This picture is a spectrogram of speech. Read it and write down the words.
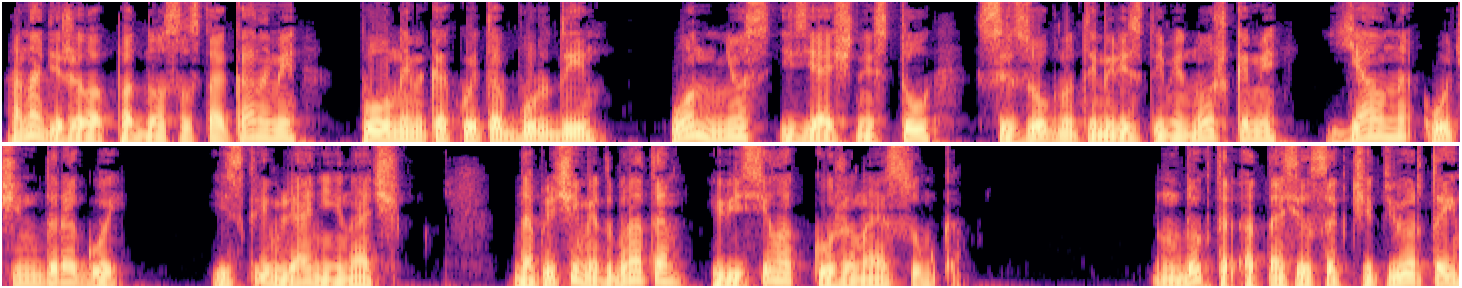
Она держала поднос со стаканами, полными какой-то бурды. Он нес изящный стул с изогнутыми резными ножками, явно очень дорогой. Из Кремля не иначе. На плече медбрата висела кожаная сумка. Доктор относился к четвертой,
